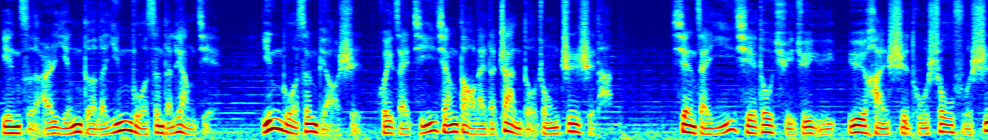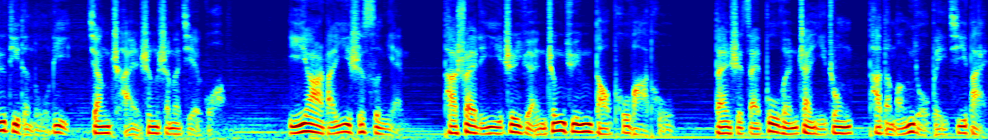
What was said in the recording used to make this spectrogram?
因此而赢得了英诺森的谅解。英诺森表示会在即将到来的战斗中支持他。现在一切都取决于约翰试图收复失地的努力将产生什么结果。一二百一十四年，他率领一支远征军到普瓦图，但是在布文战役中，他的盟友被击败。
